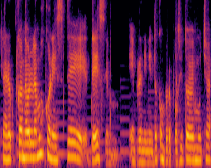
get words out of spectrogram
Claro, cuando hablamos con ese, de ese emprendimiento con propósito, hay mucha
